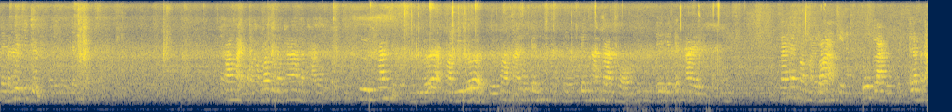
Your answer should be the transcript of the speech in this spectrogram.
ในประเทศญี่ปุ่นความหมายของคำว่าคุณภาพนะคะ คือขั้นหรือระดับความดีเลิศหรือความหมายที่เป็นเป็นทางการของ ANSI ได้ให้ความหมายว่ารูปลักษณ์ ลักษณะ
